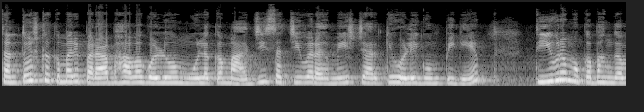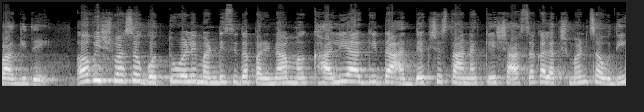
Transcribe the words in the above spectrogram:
ಸಂತೋಷ್ ಕಕಮರಿ ಪರಾಭವಗೊಳ್ಳುವ ಮೂಲಕ ಮಾಜಿ ಸಚಿವ ರಮೇಶ್ ಜಾರಕಿಹೊಳಿ ಗುಂಪಿಗೆ ತೀವ್ರ ಮುಖಭಂಗವಾಗಿದೆ. ಅವಿಶ್ವಾಸ ಗೊತ್ತುವಳಿ ಮಂಡಿಸಿದ ಪರಿಣಾಮ ಖಾಲಿಯಾಗಿದ್ದ ಅಧ್ಯಕ್ಷ ಸ್ಥಾನಕ್ಕೆ ಶಾಸಕ ಲಕ್ಷ್ಮಣ್ ಸವದಿ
